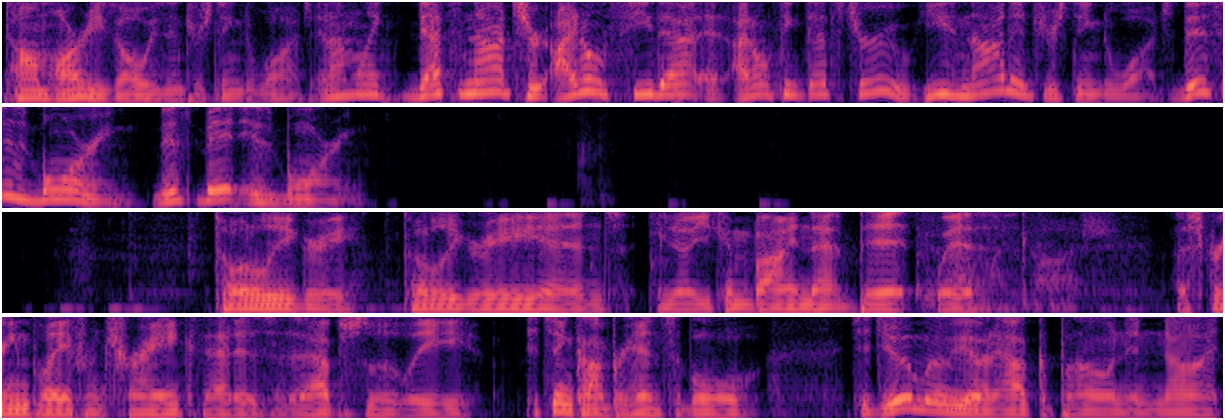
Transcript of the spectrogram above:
Tom Hardy's always interesting to watch. And I'm like, that's not true. I don't see that. I don't think that's true. He's not interesting to watch. This is boring. This bit is boring. Totally agree. Totally agree. And you know, you combine that bit oh with Gosh. a screenplay from Trank that is absolutely it's incomprehensible to do a movie on Al Capone and not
